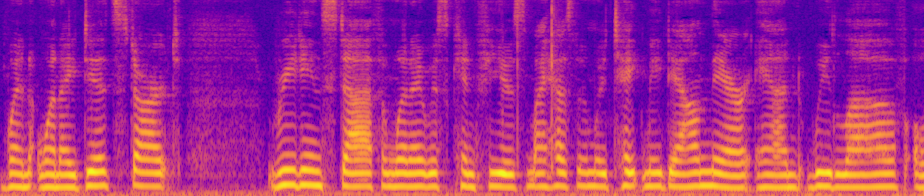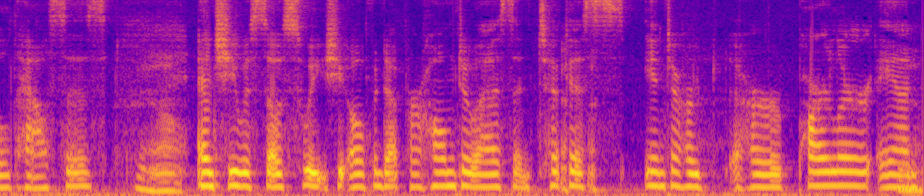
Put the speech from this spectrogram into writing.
when when I did start reading stuff and when I was confused, my husband would take me down there and we love old houses yeah, and she was so sweet. She opened up her home to us and took us into her her parlor and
